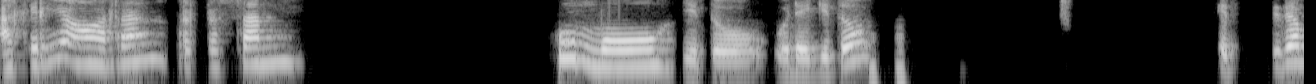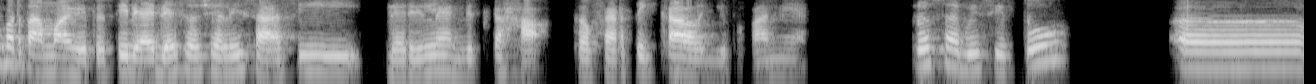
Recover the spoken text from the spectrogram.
Akhirnya orang terkesan kumuh gitu. Udah gitu it- itu yang pertama gitu, tidak ada sosialisasi dari landed ke ke vertikal gitu kan ya. Terus habis itu eh,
